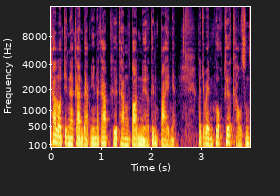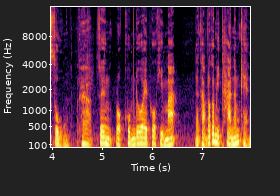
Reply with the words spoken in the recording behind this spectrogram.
ถ้าเราจินตนาการแบบนี้นะครับ คือทางตอนเหนือขึ้นไปเนี่ยก็จะเป็นพวกเทือกเขาสูงๆครับซึ่งปกคลุมด้วยพวกหิมะนะครับแล้วก็มีทานน้ำแข็ง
